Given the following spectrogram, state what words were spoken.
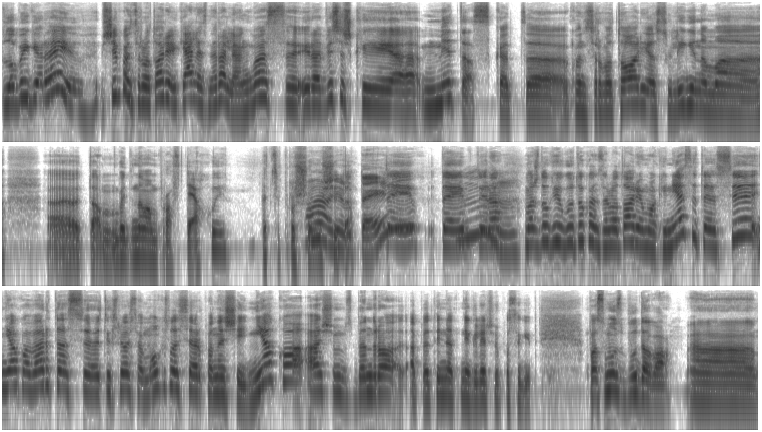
labai gerai. Šiaip konservatorijoje kelias nėra lengvas. Yra visiškai e, mitas, kad e, konservatorija sulyginama e, tam vadinamam proftechui. Atsiprašau šitą. rimtai? Taip, taip. Tai yra Mm. maždaug jeigu tu konservatorijoje mokiniesi, tai esi nieko vertas e, tiksliuose moksluose ar panašiai. Nieko aš jums bendro apie tai net negalėčiau pasakyti. Pas mus būdavo a,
